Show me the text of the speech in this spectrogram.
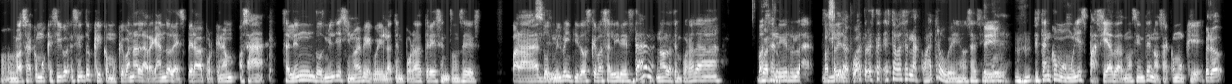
o sea, como que sigo, siento que como que van alargando la espera, porque no, o sea, salió en 2019, güey, la temporada 3, entonces, para 2022 que va a salir esta, no, la temporada Va a salir la, va a salir la 4. Esta, va a ser la 4, güey. O sea, sí, están como muy espaciadas, ¿no sienten? O sea, como que. Pero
